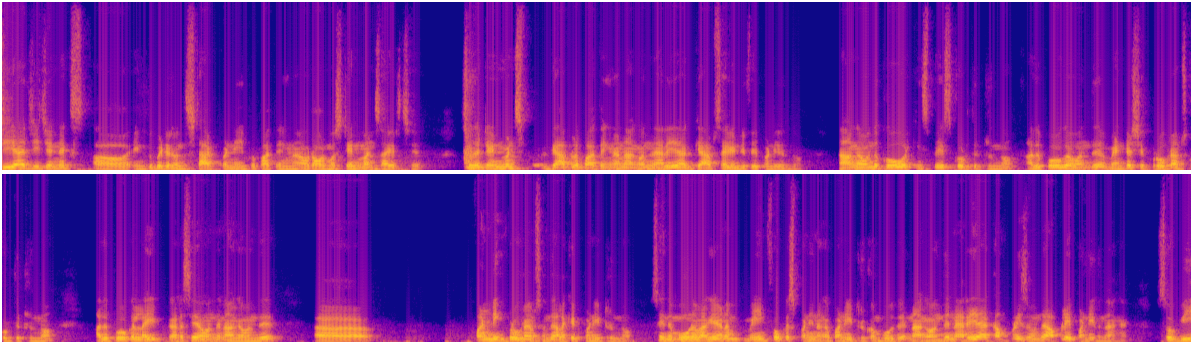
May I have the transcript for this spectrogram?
GRG Gen X incubator வந்து ஸ்டார்ட் பண்ணி இப்போ பார்த்தீங்கன்னா ஒரு ஆல்மோஸ்ட் டென் மந்த்ஸ் ஆயிடுச்சு ஸோ இந்த டென் மந்த்ஸ் கேப்பில் பார்த்தீங்கன்னா நாங்கள் வந்து நிறைய கேப்ஸ் ஐடென்டிஃபை பண்ணியிருந்தோம். நாங்கள் வந்து கோஒர்க்கிங் ஸ்பேஸ் கொடுத்துட்டு இருந்தோம். அது போக வந்து மென்டர்ஷிப் ப்ரோக்ராம்ஸ் கொடுத்துட்டு இருந்தோம். அது போக லைட் கடைசியாக வந்து நாங்கள் வந்து ஃபண்டிங் ப்ரோக்ராம்ஸ் வந்து அலோகேட் பண்ணிட்டு இருந்தோம். ஸோ இந்த மூணு வகையான மெயின் ஃபோக்கஸ் பண்ணி நாங்கள் பண்ணிட்டு இருக்கும்போது நாங்கள் வந்து நிறையா கம்பெனிஸ் வந்து அப்ளை பண்ணியிருந்தாங்க. So we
